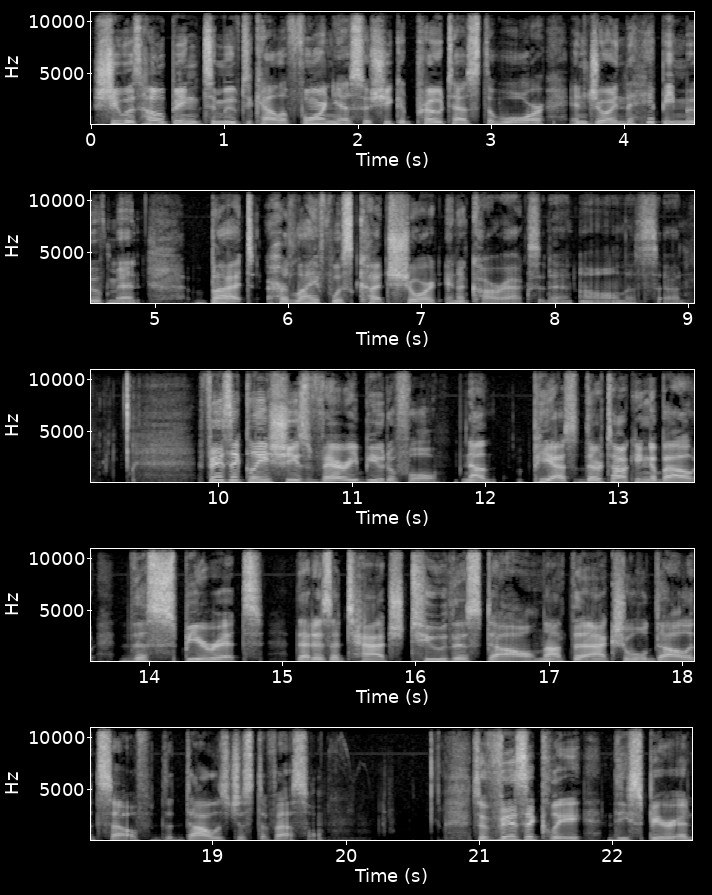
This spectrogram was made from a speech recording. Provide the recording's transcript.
She was hoping to move to California so she could protest the war and join the hippie movement, but her life was cut short in a car accident. Oh, that's sad. Physically, she's very beautiful. Now, P.S., they're talking about the spirit that is attached to this doll, not the actual doll itself. The doll is just a vessel. So, physically, the spirit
